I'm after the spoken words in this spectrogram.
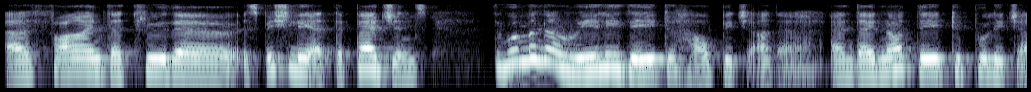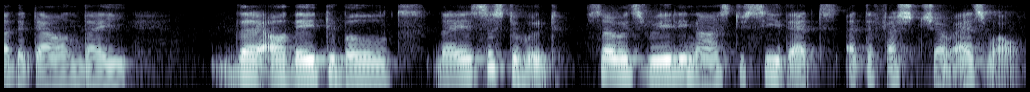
i find that through the especially at the pageants the women are really there to help each other and they're not there to pull each other down. They they are there to build their sisterhood. So it's really nice to see that at the fashion show as well.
